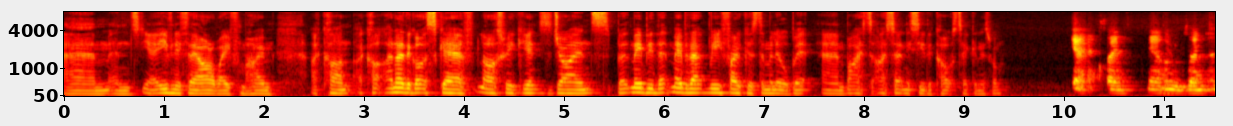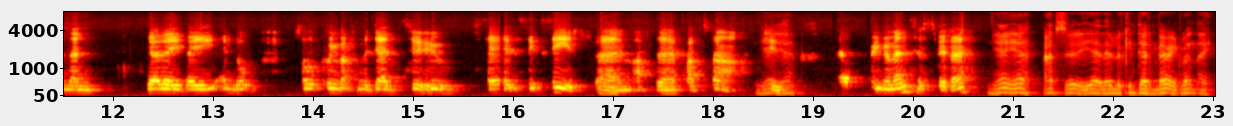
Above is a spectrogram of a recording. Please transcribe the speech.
Um, and you know, even if they are away from home, I can't, I can't. I know they got a scare last week against the Giants, but maybe that maybe that refocused them a little bit. Um, but I, I certainly see the Colts taking this one. Yeah, same. Yeah, hundred percent. And then yeah, they, they end up sort of coming back from the dead to stay at the sixth seed um, after a bad start. Yeah, yeah. Uh, pretty momentous, to be fair. Yeah, yeah, absolutely. Yeah, they're looking dead and buried, weren't they?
